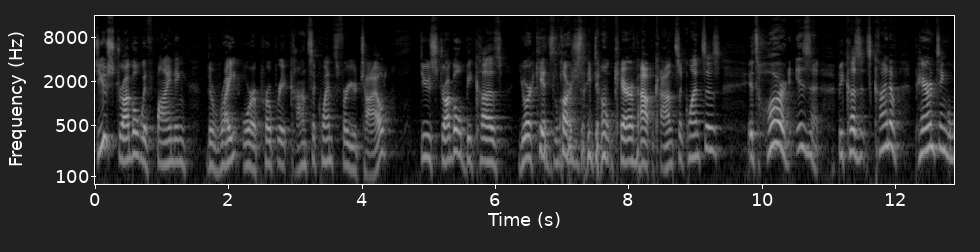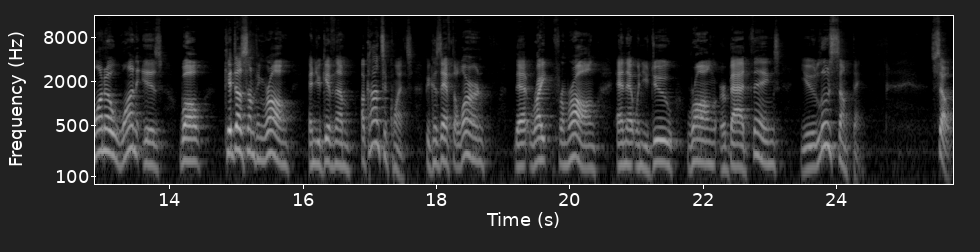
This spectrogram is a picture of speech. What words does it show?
Do you struggle with finding the right or appropriate consequence for your child? Do you struggle because your kids largely don't care about consequences? It's hard, isn't it? Because it's kind of parenting 101 is, well, kid does something wrong and you give them a consequence because they have to learn that right from wrong and that when you do wrong or bad things, you lose something. So,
